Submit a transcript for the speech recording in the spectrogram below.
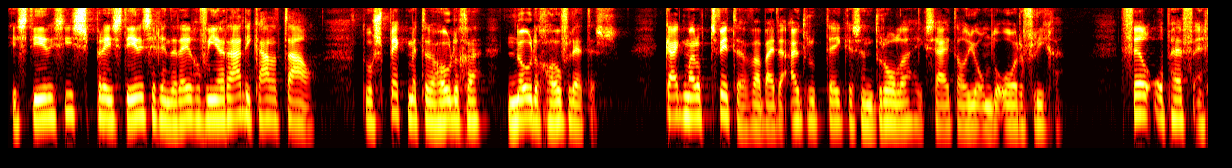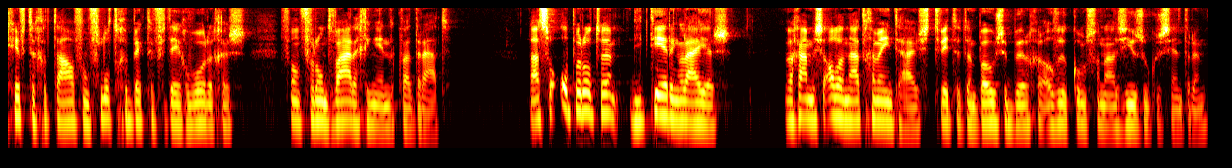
Hysterici presenteren zich in de regel via een radicale taal, doorspekt met de hodige, nodige hoofdletters. Kijk maar op Twitter, waarbij de uitroeptekens en drollen, ik zei het al, je om de oren vliegen. Veel ophef en giftige taal van vlotgebekte vertegenwoordigers van verontwaardiging in het kwadraat. Laat ze oprotten, die teringleiers. We gaan met z'n allen naar het gemeentehuis, twittert een boze burger over de komst van een asielzoekerscentrum.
